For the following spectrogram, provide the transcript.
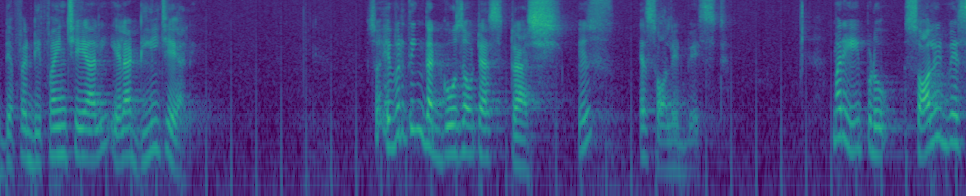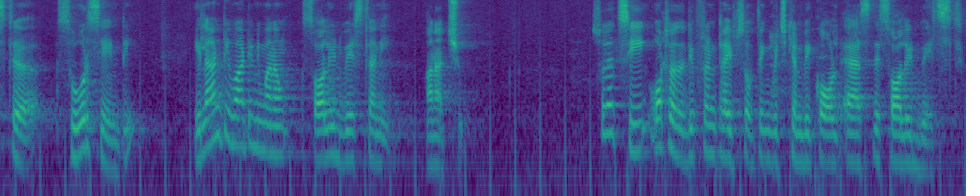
డిఫ డిఫైన్ చేయాలి? ఎలా డీల్ చేయాలి? So everything that goes out as trash is a solid waste మరి ఇప్పుడు సాలిడ్ వేస్ట్ సోర్స్ ఏంటి? ఇలాంటి వాటిని మనం సాలిడ్ వేస్ట్ అని అనొచ్చు. So let see what are the different types of thing which can be called as the solid waste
